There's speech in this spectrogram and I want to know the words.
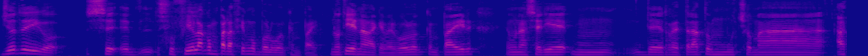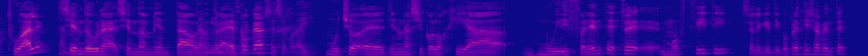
Yo te digo, se- eh, sufrió la comparación con Boardwalk Empire. No tiene nada que ver. Boardwalk Empire es una serie mm, de retratos mucho más actuales, siendo una siendo ambientado en otra tiene época. Por ahí. Mucho eh, tiene una psicología muy diferente. Esto es eh, Mob City se le criticó precisamente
